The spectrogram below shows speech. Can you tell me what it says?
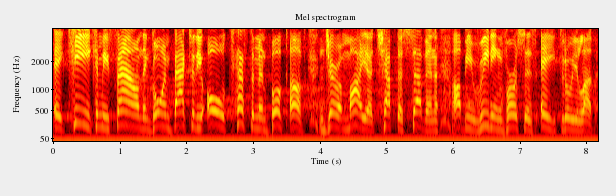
A key can be found in going back to the Old Testament book of Jeremiah, chapter 7. I'll be reading verses 8 through 11.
